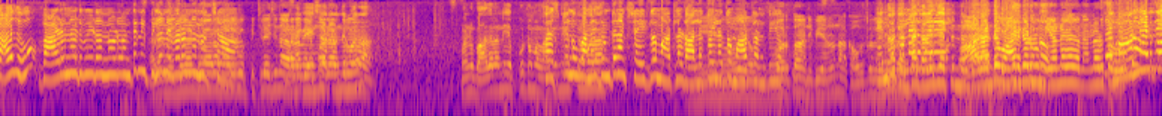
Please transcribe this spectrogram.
కాదు వాడన్నాడు వీడన్నాడు అంటే నీ పిల్లని ఎవరన్నా అనొచ్చా మరి పిచ్చిలేసిన అరవై ఏం మాట్లాడుతున్నావు మనం బాధలన్నీ చెప్పుకుంటాం ఫస్ట్ నువ్వు అనేది ఉంటే నాకు స్ట్రైట్గా మాట్లాడు వాళ్ళతో వీళ్ళతో మాట్లాడి ఎవరితో అనిపించను నాకు అవసరం లేదు. ఎందుకు అన్నాడు మరి? చెప్పింది వాడంటే వాడికాడు మీ అన్న కదా నన్ను అడుగుతావు మాట్లాడుకో.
